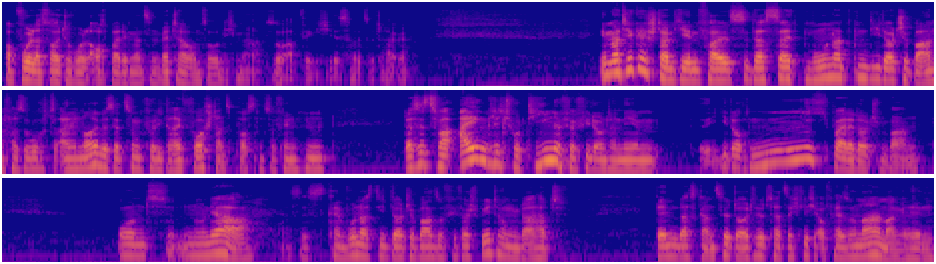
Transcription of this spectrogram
obwohl das heute wohl auch bei dem ganzen Wetter und so nicht mehr so abwegig ist heutzutage. Im Artikel stand jedenfalls, dass seit Monaten die Deutsche Bahn versucht, eine Neubesetzung für die drei Vorstandsposten zu finden. Das ist zwar eigentlich Routine für viele Unternehmen, jedoch nicht bei der Deutschen Bahn. Und nun ja, es ist kein Wunder, dass die Deutsche Bahn so viel Verspätungen da hat denn das Ganze deutet tatsächlich auf Personalmangel hin.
